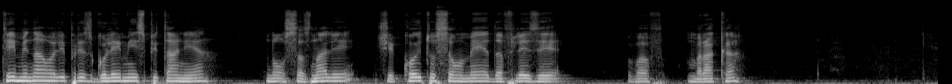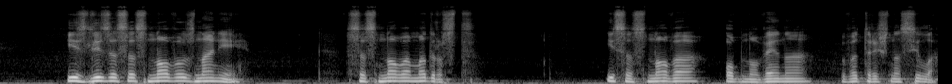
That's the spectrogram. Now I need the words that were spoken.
Те минавали през големи изпитания, но осъзнали, че който се умее да влезе в мрака, излиза с ново знание, с нова мъдрост и с нова обновена вътрешна сила.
